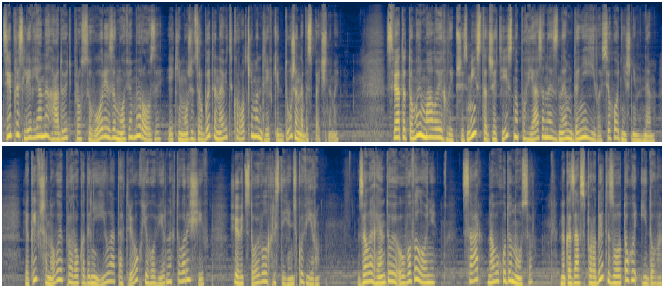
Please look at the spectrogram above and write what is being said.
Ці прислів'я нагадують про суворі зимові морози, які можуть зробити навіть короткі мандрівки дуже небезпечними. Свято Томи мало і глибше зміст, адже тісно пов'язане з Днем Даніїла, сьогоднішнім днем, який вшановує пророка Даніїла та трьох його вірних товаришів, що відстоювали християнську віру. За легендою у Вавилоні, цар Навуходоносор наказав спородити золотого ідола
